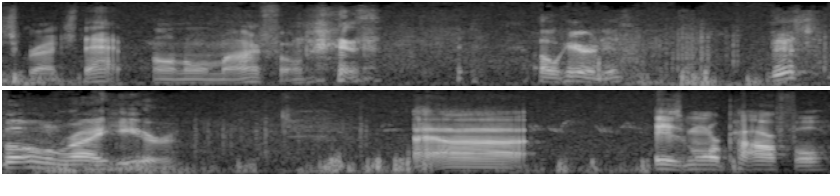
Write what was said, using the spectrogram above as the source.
Scratch that. Know where my iPhone is. oh, here it is. This phone right here uh, is more powerful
